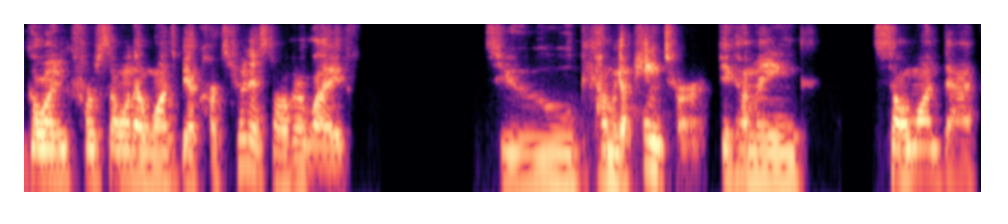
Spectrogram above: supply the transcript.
going for someone that wants to be a cartoonist all their life to becoming a painter, becoming someone that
